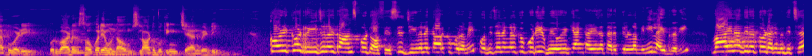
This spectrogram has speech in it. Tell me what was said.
ആപ്പ് വഴി ഒരുപാട് സൗകര്യമുണ്ടാവും സ്ലോട്ട് ബുക്കിംഗ് ചെയ്യാൻ വേണ്ടി. കോഴിക്കോട് റീജിയണൽ ട്രാൻസ്പോർട്ട് ഓഫീസിൽ ജീവനക്കാർക്ക് പുറമെ പൊതുജനങ്ങൾക്ക് കൂടി ഉപയോഗിക്കാൻ കഴിയുന്ന തരത്തിലുള്ള മിനി ലൈബ്രറി വായനാ ദിനത്തോടനുബന്ധിച്ച്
